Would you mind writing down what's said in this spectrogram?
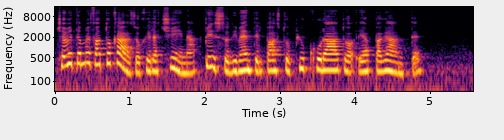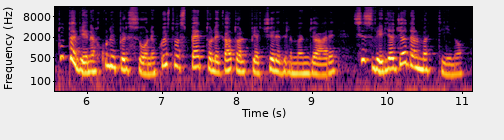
Ci avete mai fatto caso che la cena spesso diventa il pasto più curato e appagante? Tuttavia in alcune persone questo aspetto legato al piacere del mangiare si sveglia già dal mattino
